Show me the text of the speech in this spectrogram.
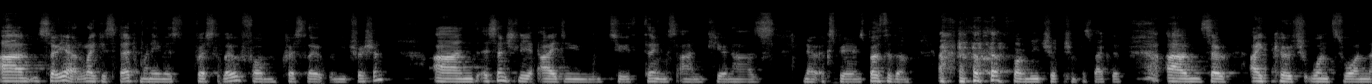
Um, so yeah, like you said, my name is Chris Lowe from Chris Lowe Nutrition, and essentially I do two things, and Kieran has you know experience both of them from a nutrition perspective. Um, so I coach one to one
